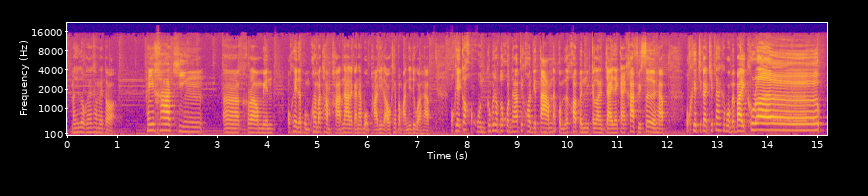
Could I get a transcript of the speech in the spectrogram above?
มาที่โลกแล้วทำไงต่อ ให้ฆ่าคิงอ่าคราวเมนโอเคเดี๋ยวผมค่อยมาทำพาร์ทหน้าแล้วกันนะผมพาร์ทนี้เราเอาแค่ประมาณนี้ดีกว่าครับ โอเคก็ขอบคุณคุณผู้ชมทุกคนนะครับที่คอยติดตามนะผมและคอยเป็นกำลังใจในการฆ่าฟิเซอร์ครับ โอเคเจอกันคลิปหน้าครับผมบ๊ายบายครับ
